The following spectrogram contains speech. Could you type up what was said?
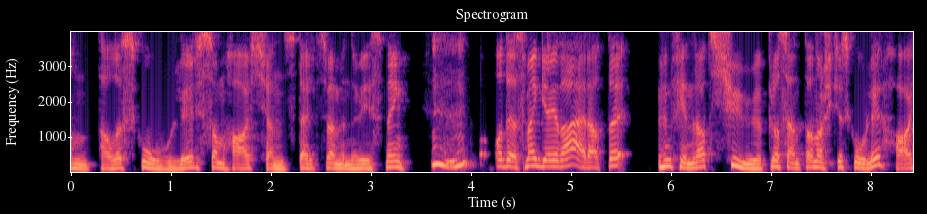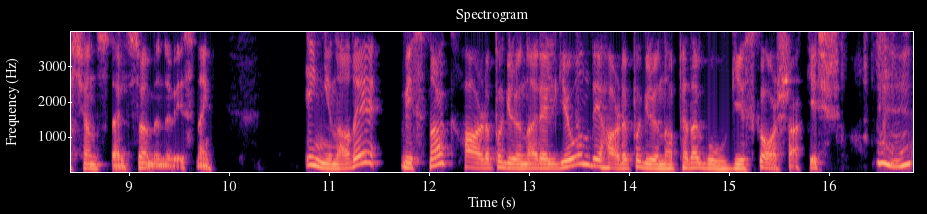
antallet skoler som har kjønnsdelt svømmeundervisning. Mm. Og det som er gøy da, er at hun finner at 20% av norske skoler har kjønnsdelt svømmeundervisning. Ingen av de visstnok har det pga. religion, de har det pga. pedagogiske årsaker. Mm.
